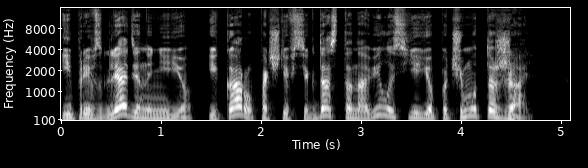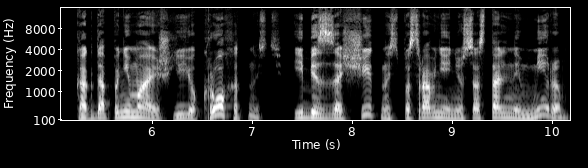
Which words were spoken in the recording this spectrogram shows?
И при взгляде на нее Икару почти всегда становилось ее почему-то жаль. Когда понимаешь ее крохотность и беззащитность по сравнению с остальным миром,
